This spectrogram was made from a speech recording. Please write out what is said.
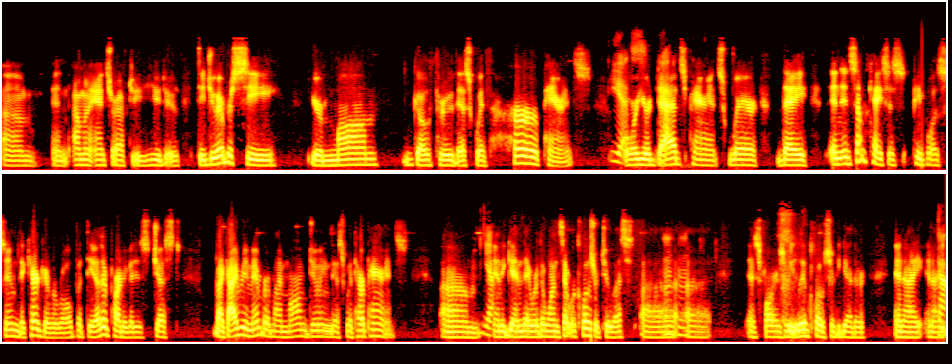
um and i'm going to answer after you do did you ever see your mom go through this with her parents Yes. or your Yeah. dad's parents where they and in some cases people assume the caregiver role but the other part of it is just like i remember my mom doing this with her parents um, Yeah. and again they were the ones that were closer to us uh, Mhm. uh, as far as we lived closer together and i and i Yeah.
